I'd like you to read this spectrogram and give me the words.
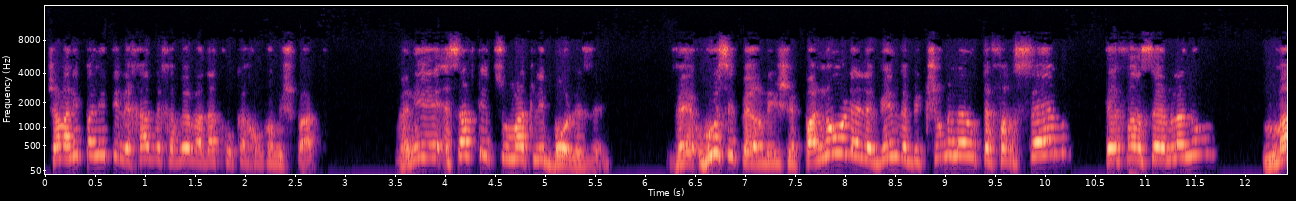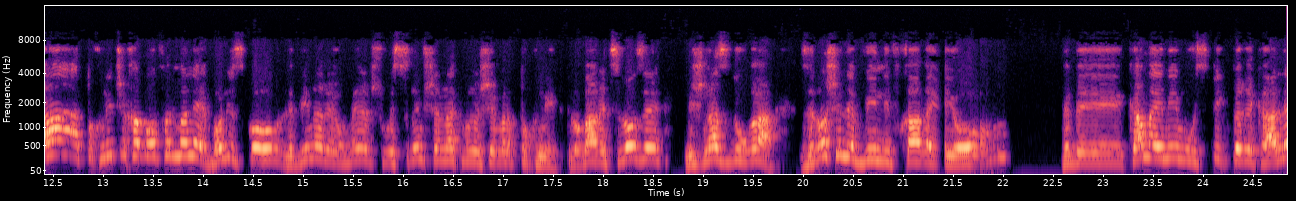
עכשיו, אני פניתי לאחד מחברי ועדת חוקה, חוק ומשפט, ואני הסבתי את תשומת ליבו לזה, והוא סיפר לי שפנו ללוין וביקשו ממנו, תפרסם, תפרסם לנו מה התוכנית שלך באופן מלא? בוא נזכור, לוין הרי אומר שהוא עשרים שנה כבר יושב על התוכנית. כלומר, אצלו זה משנה סדורה. זה לא שלוין נבחר היום, ובכמה ימים הוא הספיק פרק א',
